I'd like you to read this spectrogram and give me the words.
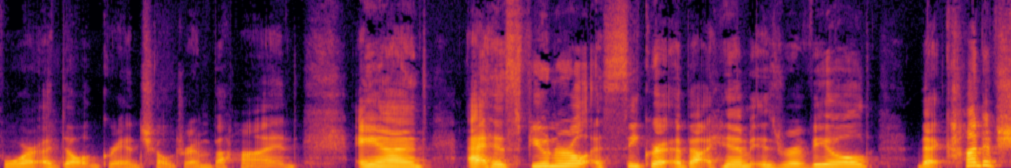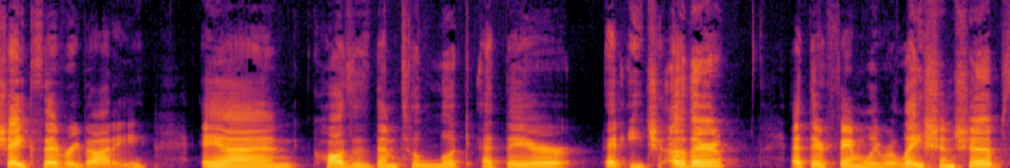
four adult grandchildren behind. And at his funeral, a secret about him is revealed that kind of shakes everybody and causes them to look at their at each other, at their family relationships,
